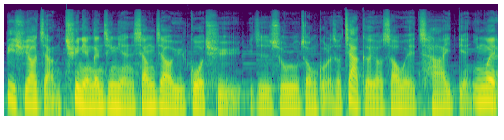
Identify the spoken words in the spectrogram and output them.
必须要讲，去年跟今年相较于过去一直输入中国的时候，价格有稍微差一点，因为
